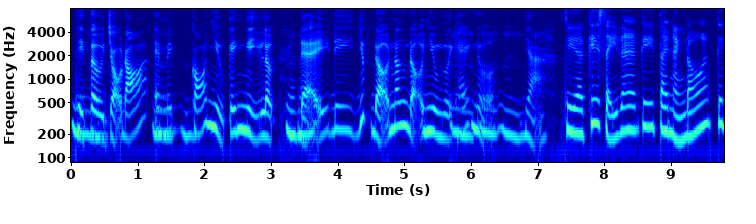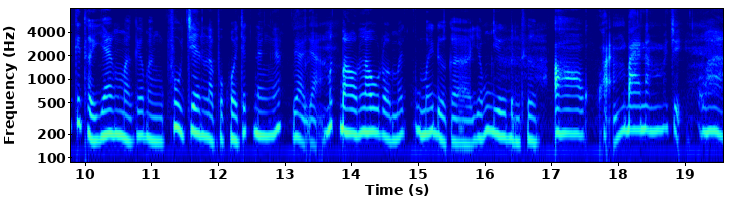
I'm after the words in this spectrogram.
thì Ừ. từ chỗ đó em Ừ, mới ừ. có nhiều cái nghị lực Ừ, để đi giúp đỡ nâng đỡ nhiều người ừ, khác nữa ừ, ừ. dạ thì à, khi xảy ra cái tai nạn đó cái cái thời gian mà kêu bằng phu trên là phục hồi chức năng á dạ dạ. mất bao lâu rồi mới mới được à, giống như bình thường? Ờ, khoảng 3 năm ấy chị. Wow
